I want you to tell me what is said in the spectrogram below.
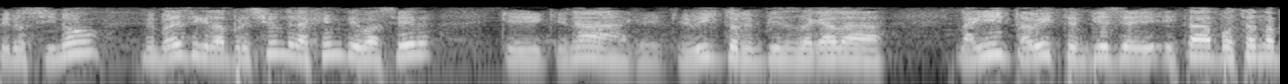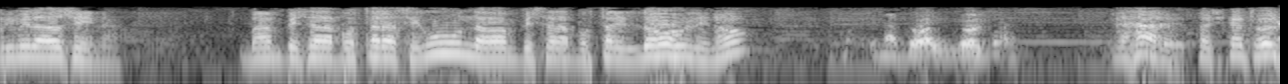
pero si no, me parece que la presión de la gente va a ser que, que nada, que, Víctor empiece a sacar la, la guita, ¿viste? Empiece, está apostando a primera docena. Va a empezar a apostar a segunda, va a empezar a apostar el doble, ¿no? Va todo el gol. Claro, va a todo el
